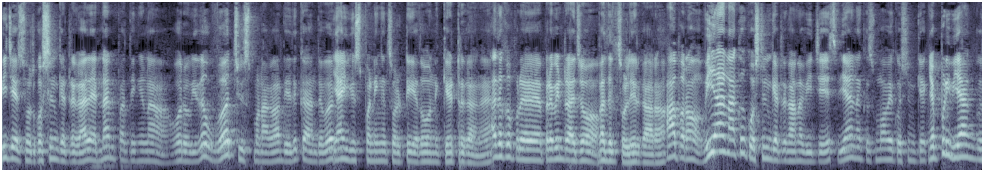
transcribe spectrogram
விஜய் ஒரு கொஸ்டின் கேட்டிருக்காரு. என்னன்னு பார்த்தீங்கன்னா ஒரு ஏதோ வேர்ட்ஸ் யூஸ் பண்ணாங்களா? அது எதுக்கு அந்த வேர்ட் ஏன் யூஸ் பண்ணீங்கன்னு சொல்லிட்டு ஏதோ ஒன்று கேட்டிருக்காங்க. அதுக்கு பிரவீன் ராஜும் பதில் சொல்லியிருக்காராம். அப்புறம் வியானாக்கு கொஸ்டின் கேட்டிருக்காங்க. விஜேஸ் வியானாக்கு சும்மாவே கொஸ்டின் கேட்க எப்படி வியா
